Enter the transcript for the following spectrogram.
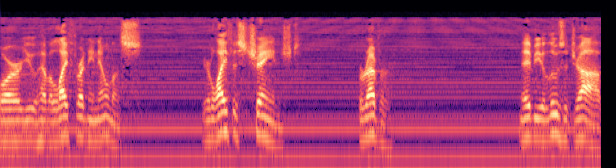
or you have a life threatening illness. Your life is changed forever. Maybe you lose a job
